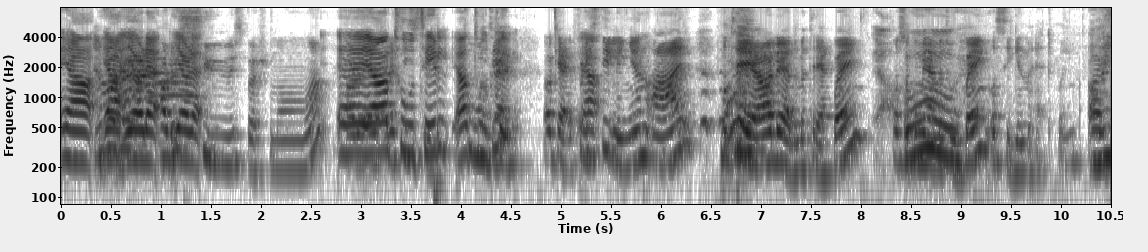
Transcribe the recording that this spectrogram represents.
Ja, ja, gjør det. Har du sju spørsmål nå? Eh, ja, to til. Ja, to til. Ok, fordi Ja. stillingen er Mathea leder med tre poeng, og så kommer jeg med to poeng, og Siggen med ett poeng. Oi,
